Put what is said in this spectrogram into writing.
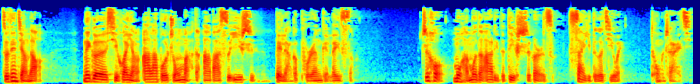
昨天讲到，那个喜欢养阿拉伯种马的阿巴斯一世被两个仆人给勒死了。之后，穆罕默德阿里的第十个儿子赛义德即位，统治埃及。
